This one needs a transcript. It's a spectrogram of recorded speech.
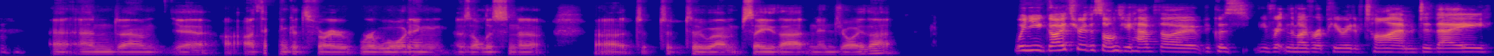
mm-hmm. and um, yeah I think it's very rewarding as a listener uh, to to, to um, see that and enjoy that. When you go through the songs you have though, because you've written them over a period of time, do they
